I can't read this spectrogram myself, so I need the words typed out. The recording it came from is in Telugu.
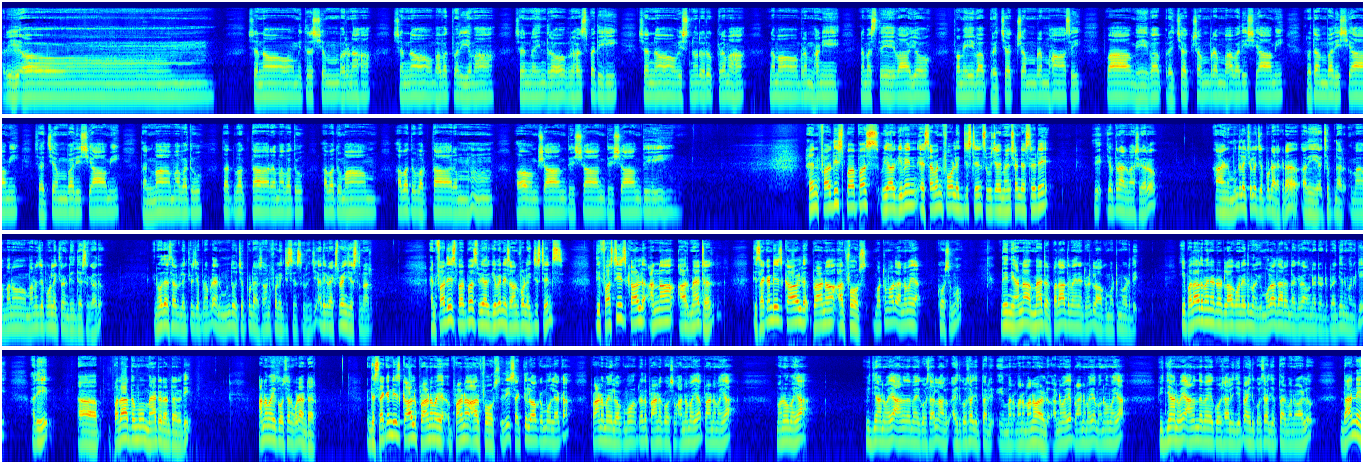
हरिः ॐ शं नो मित्रस्यं वरुणः। शं नो भवत्वर्यमा शं न इन्द्रो बृहस्पतिः। शं नो विष्णुरुक्रमः नमो ब्रह्मणे। नमस्ते वायो। त्वमेव प्रत्यक्षं ब्रह्मासि। त्वामेव प्रत्यक्षं ब्रह्म वदिष्यामि। ऋतं वदिष्यामि। सत्यं वदिष्यामि। తన్మామవతు తద్వక్తారమవతు అవతు మాం అవతు వక్తారం. ఓం శాంతి శాంతి శాంతి. And for this purpose we given a seven sevenfold existence which I mention yesterday ఇది చెప్తున్నారు మాస్ గారు. ఆయన ముందు లెక్చర్లో చెప్పుంటారు అక్కడ. అది చెప్తున్నారు. మనం మనం చెప్పుకున్న లెక్చర్ అని ఉద్దేశం కాదు. నోదా సెల్ఫ్ లెక్చర్ చెప్పినప్పుడు ఆయన ముందు చెప్పుంటారు సెవెన్ ఫోల్డ్ ఎగ్జిస్టెన్స్ గురించి. అది ఇక్కడ ఎక్స్ప్లెయిన్ చేస్తున్నారు. And for this purpose we are given a seven fold existence the first is called అన్న or matter the second is called ప్రాణ ఆర్ ఫోర్స్ మొట్టమొదటి అన్నమయ కోశము దీన్ని అన్న మ్యాటర్ పదార్థమైనటువంటి లోకం మొట్టమొదటిది. ఈ పదార్థమైనటువంటి లోకం అనేది మనకి మూలాధారం దగ్గర ఉన్నటువంటి ప్రజ్ఞని మనకి అది పదార్థము మ్యాటర్ అంటారు అది. అన్నమయ కోశం అని కూడా అంటారు. ద సెకండ్ ఈజ్ కాల్డ్ ప్రాణమయ ప్రాణ ఆర్ ఫోర్స్. ఇది శక్తి లోకము లేక ప్రాణమయ లోకము లేదా ప్రాణకోశం అన్నమయ ప్రాణమయ మనోమయ విజ్ఞానమయ ఆనందమయ కోశాలు నాలుగు ఐదు కోశాలు చెప్తారు. ఈ మన మన మనవాళ్ళు. అన్నమయ ప్రాణమయ మనోమయ విజ్ఞానమయ ఆనందమయ కోశాలు అని చెప్పి ఐదు కోశాలు చెప్తారు మనవాళ్ళు. దాన్ని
